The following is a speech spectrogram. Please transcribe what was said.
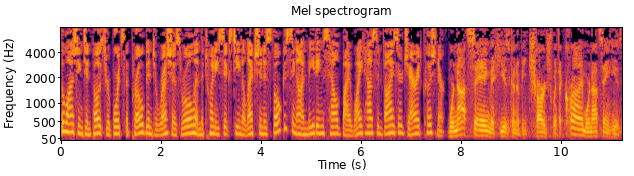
The Washington Post reports the probe into Russia's role in the 2016 election is focusing on meetings held by White House advisor Jared Kushner. We're not saying that he is going to be charged with a crime. We're not saying he is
